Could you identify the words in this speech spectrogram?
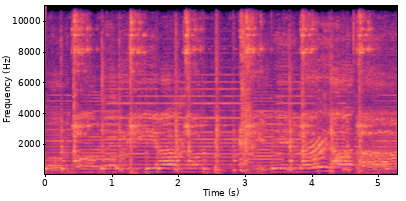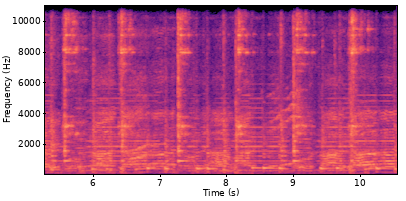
Oh, no, no. Uh-oh.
